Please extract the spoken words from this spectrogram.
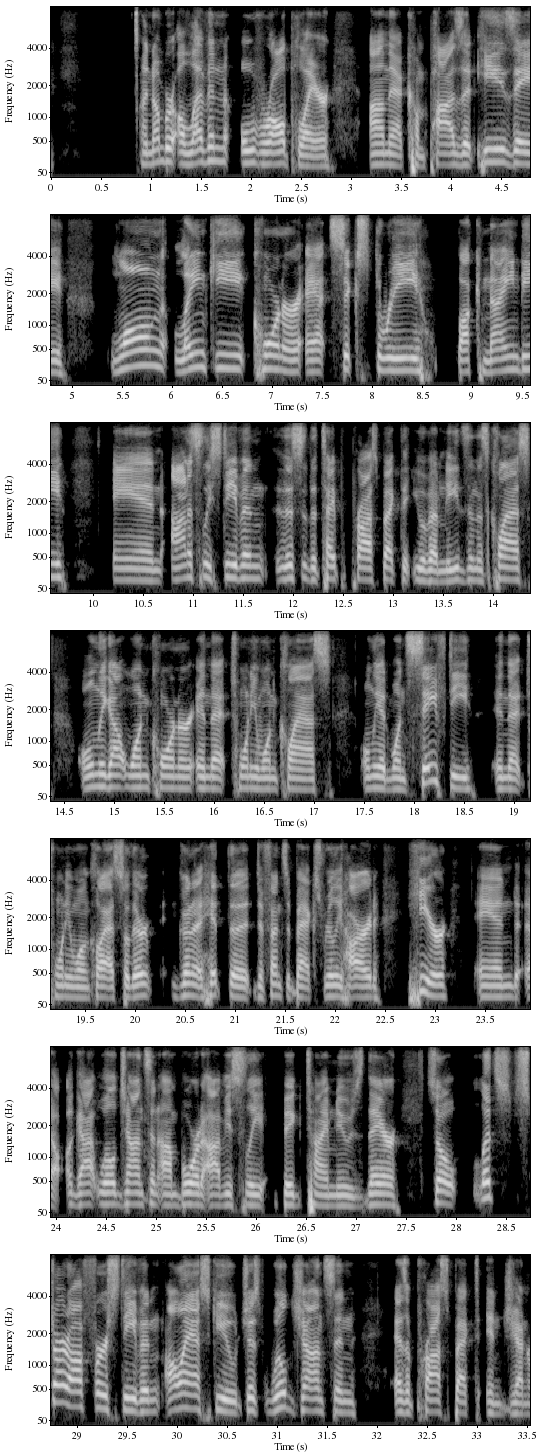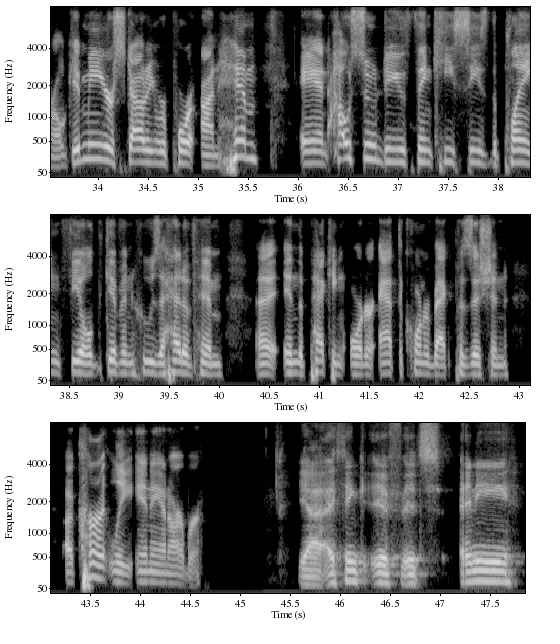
A number 11 overall player on that composite. He's a long, lanky corner at 6'3, buck 90. And honestly, Steven, this is the type of prospect that U of M needs in this class. Only got one corner in that 21 class, only had one safety in that 21 class. So they're going to hit the defensive backs really hard here and uh, got Will Johnson on board. Obviously, big time news there. So let's start off first, Stephen. I'll ask you just Will Johnson as a prospect in general. Give me your scouting report on him and how soon do you think he sees the playing field given who's ahead of him uh, in the pecking order at the cornerback position uh, currently in Ann Arbor? Yeah, I think if it's any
